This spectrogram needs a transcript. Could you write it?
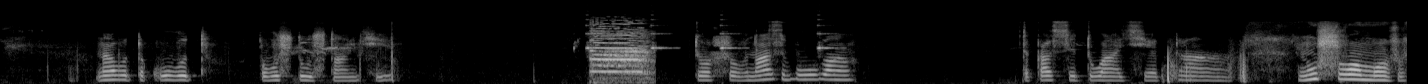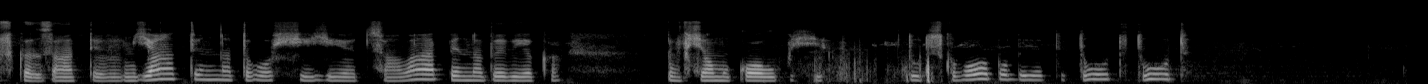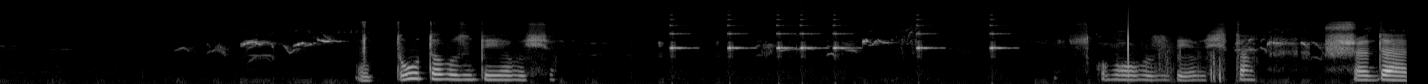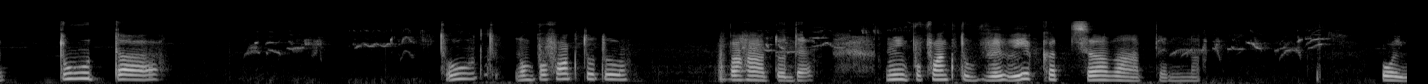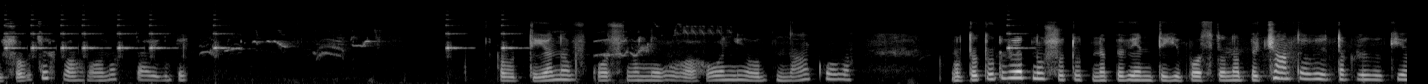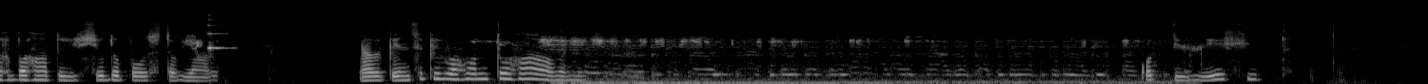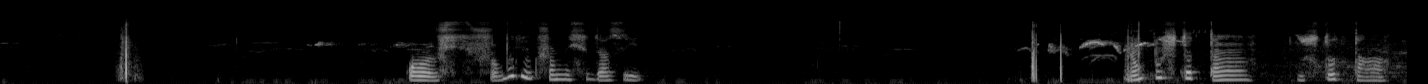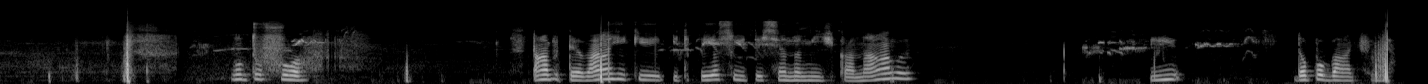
на от таку от пусту станцію. То, що в нас була така ситуація. Так. Ну, що можу сказати? Вм'ятина трохи є, царапина велика по всьому корпусі. Тут скло побите, тут, тут. І Тут розбилося. Скло розбилося, так. Ще де? Тут. Тут. Ну, по факту тут багато де. Ну і по факту велика царапина. Ой, що в цих вагонах так якби? Рутина в кожному вагоні однакова. Ну то тут видно, що тут на принтері просто напечатали так великих багато і всюди поставляли. Але в принципі вагон то гарний. От і вихід. О, що буде, якщо ми сюди зайдемо? Ну, пустота, пустота. Ну то що? Ставте лайки, підписуйтеся на мій канал. І до побачення.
